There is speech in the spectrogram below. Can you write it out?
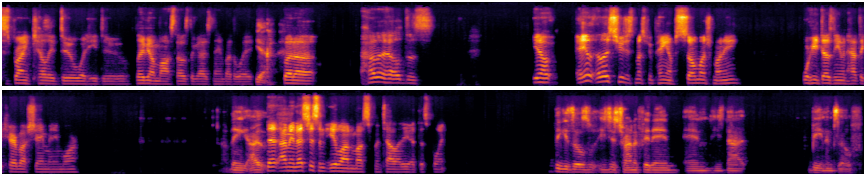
does Brian Kelly do what he do? Le'Veon Moss, that was the guy's name, by the way. Yeah, But uh, how the hell does you know LSU just must be paying him so much money where he doesn't even have to care about shame anymore? I think I, That I mean, that's just an Elon Musk mentality at this point. I think he's those, he's just trying to fit in, and he's not being himself,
